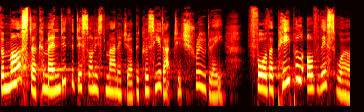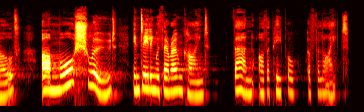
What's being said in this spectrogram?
The master commended the dishonest manager because he had acted shrewdly. For the people of this world are more shrewd in dealing with their own kind than are the people of the light.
